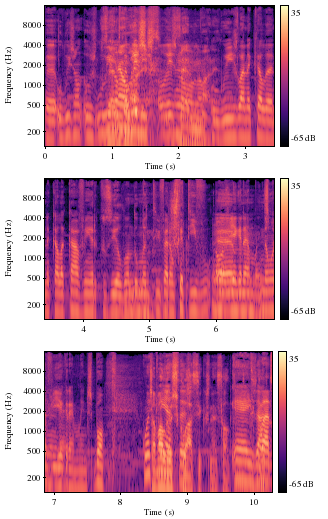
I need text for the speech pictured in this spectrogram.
Eh, o Luís, não- os Luís Zero não memória. disto. o Luís não- não. O Luís lá naquela, naquela cave em Arcozelo onde o mantiveram cativo. Não havia ehm, gremlins Não havia ninguém. gremlins. Bom, com as Estava a ler os crianças. clássicos nessa altura. É, exato. Claro,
